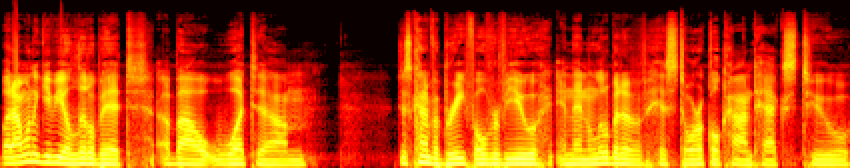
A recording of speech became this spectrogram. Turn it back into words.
but I want to give you a little bit about what, um, just kind of a brief overview, and then a little bit of historical context to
